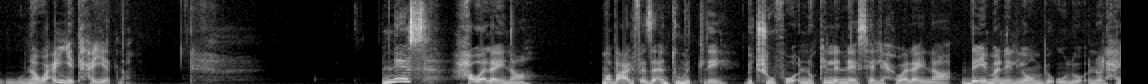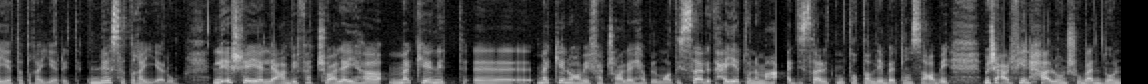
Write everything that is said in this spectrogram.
ونوعية حياتنا. الناس حوالينا ما بعرف إذا أنتم مثلي بتشوفوا إنه كل الناس يلي حوالينا دائما اليوم بيقولوا إنه الحياة تغيرت، الناس تغيروا، الأشياء يلي عم بيفتشوا عليها ما كانت ما كانوا عم بيفتشوا عليها بالماضي، صارت حياتهم معقدة، صارت متطلباتهم صعبة، مش عارفين حالهم شو بدهم،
